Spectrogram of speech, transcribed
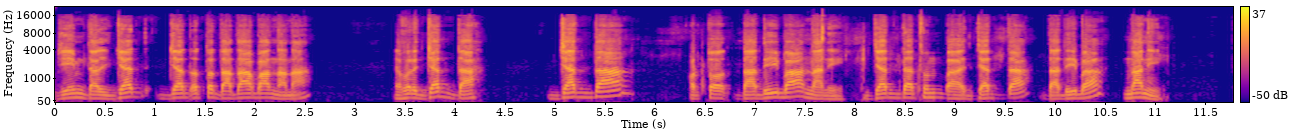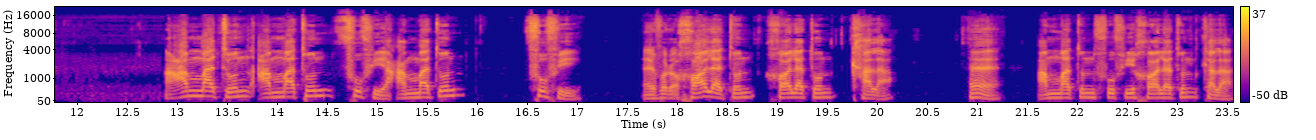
জিম দাল জাদ জাদ অর্থ দাদা বা নানা। এরপরে জাদ্দা জাদ্দা অর্থ দাদি বা নানি। জাদ্দাতুন বা জাদ্দা, দাদি বা নানি। আম্মাতুন আম্মাতুন ফুফি আম্মাতুন ফুফি। এরপরে খলাতুন খলাতুন খালা। হ্যাঁ আম্মাতুন ফুফি, খলাতুন খালা।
